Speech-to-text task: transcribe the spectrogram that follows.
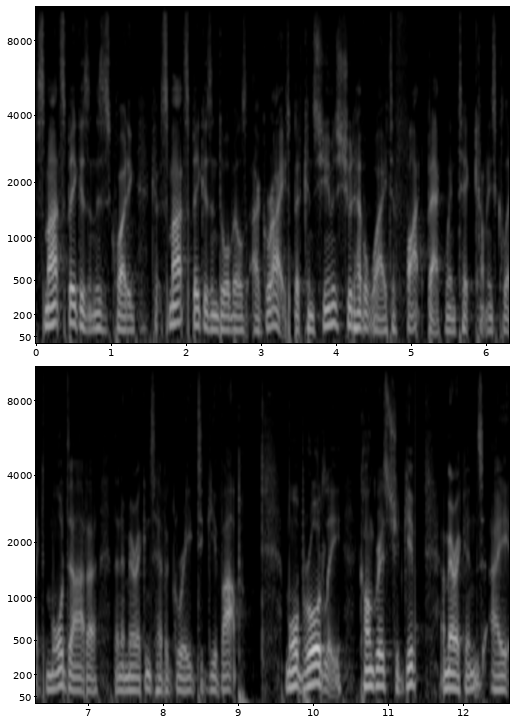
Smart speakers, and this is quoting, smart speakers and doorbells are great, but consumers should have a way to fight back when tech companies collect more data than Americans have agreed to give up. More broadly, Congress should give Americans a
